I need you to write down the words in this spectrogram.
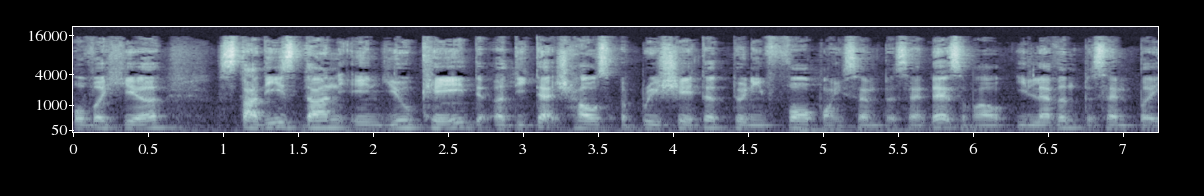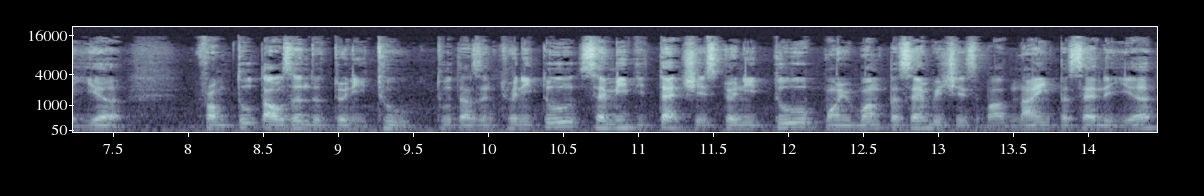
over here, studies done in UK, a detached house appreciated 24.7%. That's about 11% per year from 2000 to 22. 2022, semi-detached is 22.1%, which is about 9% a year.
